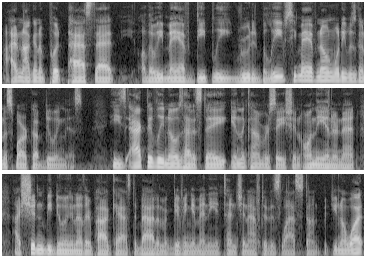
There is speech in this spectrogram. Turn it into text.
I'm not going to put past that although he may have deeply rooted beliefs, he may have known what he was going to spark up doing this. He's actively knows how to stay in the conversation on the internet. I shouldn't be doing another podcast about him or giving him any attention after this last stunt. But you know what?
